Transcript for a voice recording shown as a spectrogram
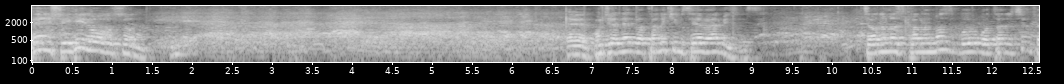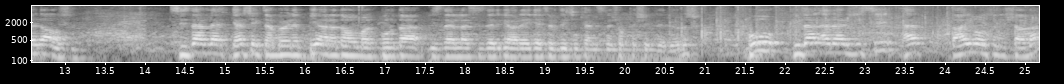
Sen şehit oğlusun. Evet, bu cennet vatanı kimseye vermeyeceğiz. Canımız, kanımız bu vatan için feda olsun. Sizlerle gerçekten böyle bir arada olmak, burada bizlerle sizleri bir araya getirdiği için kendisine çok teşekkür ediyoruz. Bu güzel enerjisi her daim olsun inşallah.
